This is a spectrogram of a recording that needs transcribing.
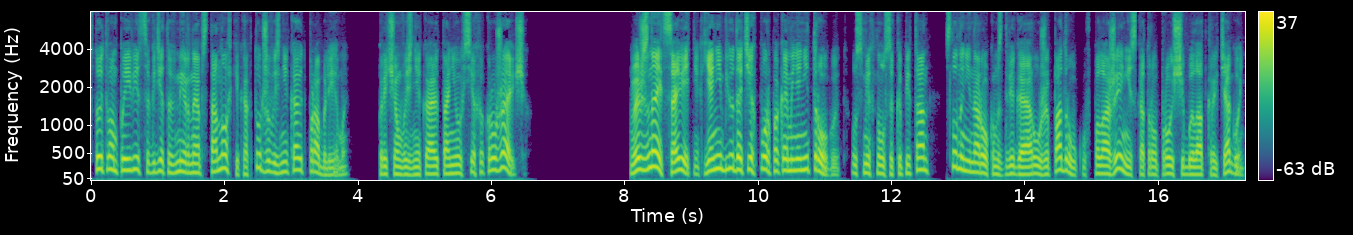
Стоит вам появиться где-то в мирной обстановке, как тут же возникают проблемы. Причем возникают они у всех окружающих. «Вы же знаете, советник, я не бью до тех пор, пока меня не трогают», усмехнулся капитан, словно ненароком сдвигая оружие под руку, в положении, из которого проще было открыть огонь.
